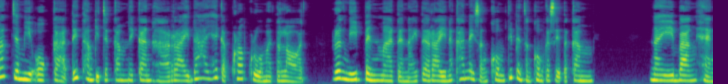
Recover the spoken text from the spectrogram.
มักจะมีโอกาสได้ทำกิจกรรมในการหารายได้ให้กับครอบครัวมาตลอด เรื่องนี้เป็นมาแต่ไหนแต่ไรนะคะ ในสังคมที่เป็นสังคมเกษตรกรรม ในบางแห่ง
